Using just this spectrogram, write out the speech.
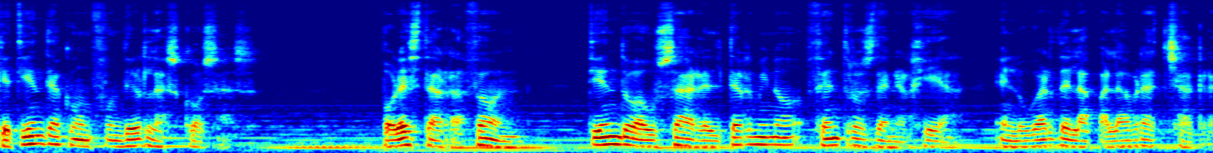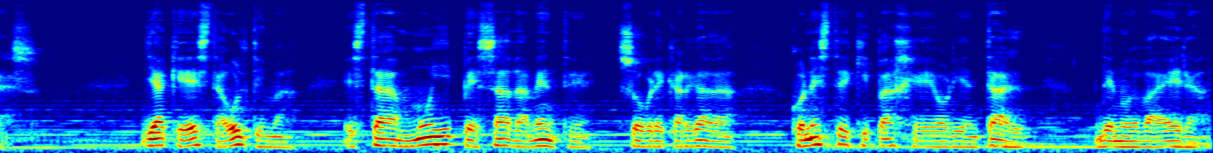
que tiende a confundir las cosas. Por esta razón, tiendo a usar el término centros de energía en lugar de la palabra chakras, ya que esta última está muy pesadamente sobrecargada con este equipaje oriental de nueva era.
